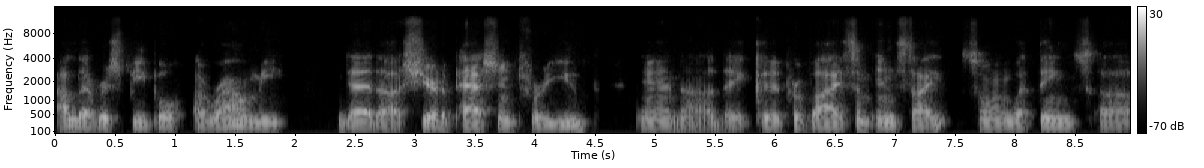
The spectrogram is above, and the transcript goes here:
I leveraged people around me that uh, shared a passion for youth and uh, they could provide some insights on what things uh,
